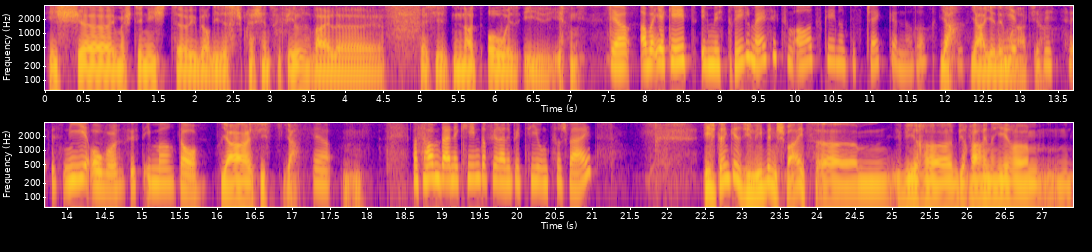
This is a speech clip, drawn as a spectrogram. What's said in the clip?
ich äh, möchte nicht äh, über dieses sprechen zu viel, weil äh, es ist not always easy. Ja, aber ihr geht, ihr müsst regelmäßig zum Arzt gehen und das checken, oder? Ja, Es ja, jeden nie, Monat, Es, ja. es, ist, es ist nie over, es ist immer da. ja, es ist, ja. Ja. Was haben deine Kinder für eine Beziehung zur Schweiz? Ich denke, sie lieben Schweiz. Ähm, wir, äh, wir waren hier, ähm,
